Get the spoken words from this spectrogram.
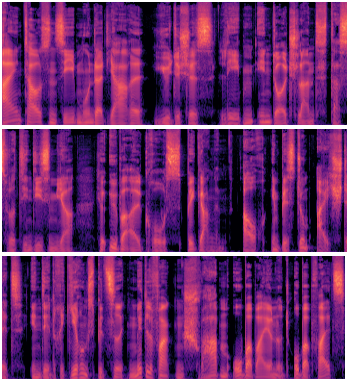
1700 Jahre jüdisches Leben in Deutschland. Das wird in diesem Jahr ja überall groß begangen. Auch im Bistum Eichstätt, in den Regierungsbezirken Mittelfranken, Schwaben, Oberbayern und Oberpfalz.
